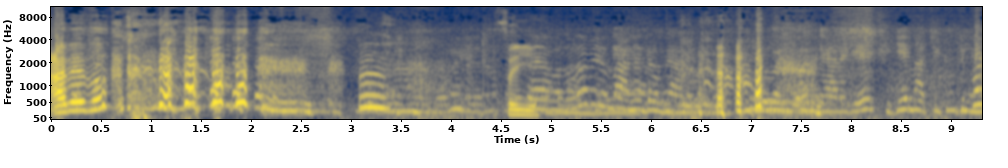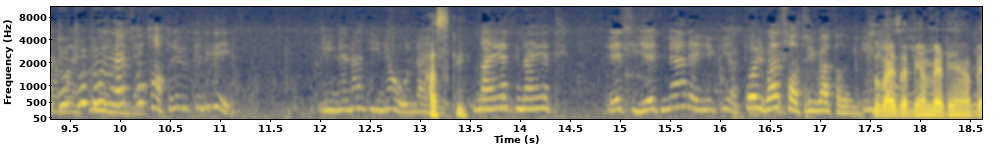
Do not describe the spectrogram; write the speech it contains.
आने दो। सही है। हस्की। हो तो गाइस अभी हम बैठे हैं यहाँ पे।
